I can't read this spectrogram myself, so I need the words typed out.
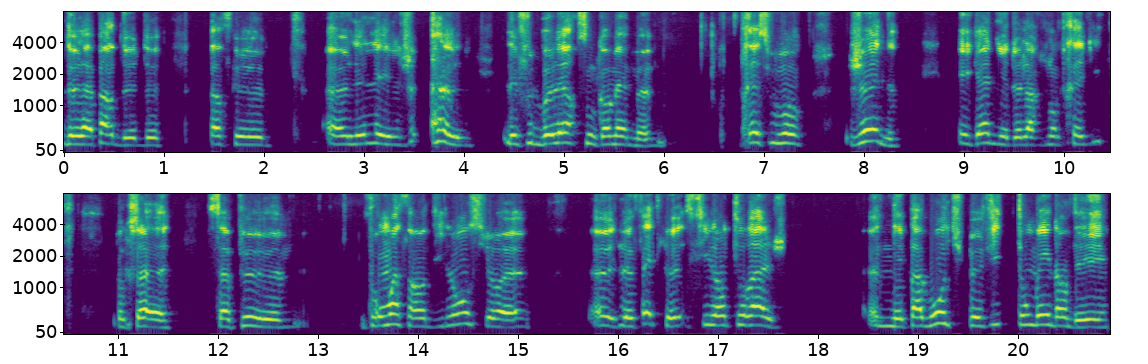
de la part de, parce que euh, les, les, footballeurs sont quand même euh, très souvent jeunes et gagnent de l'argent très vite. Donc ça, ça peut, euh, pour moi, ça en dit long sur le fait que si l'entourage n'est pas bon, tu peux vite tomber dans des,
